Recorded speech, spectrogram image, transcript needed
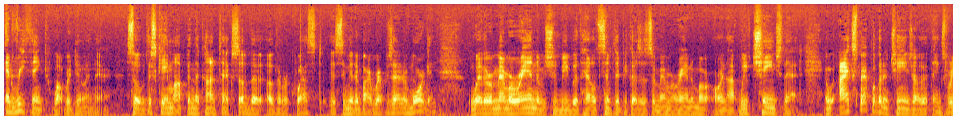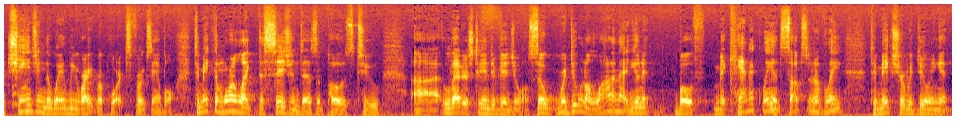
and rethink what we're doing there. So this came up in the context of the of the request submitted by Representative Morgan, whether a memorandum should be withheld simply because it's a memorandum or, or not. We've changed that, and I expect we're going to change other things. We're changing the way we write reports, for example, to make them more like decisions as opposed to uh, letters to individuals. So we're doing a lot in that unit both mechanically and substantively to make sure we're doing it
